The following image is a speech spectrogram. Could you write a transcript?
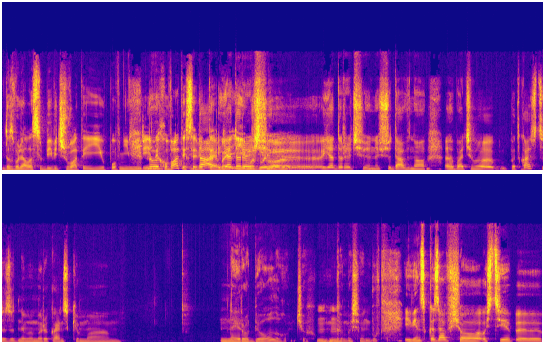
дозволяла собі відчувати її в повній мірі Ну, не ховатися да, від тебе. Я, до і, речі, можливо, е, я, до речі, нещодавно е, бачила подкаст з одним американським. Нейробіологом чи Мгм. кимось він був, і він сказав, що ось ці е,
